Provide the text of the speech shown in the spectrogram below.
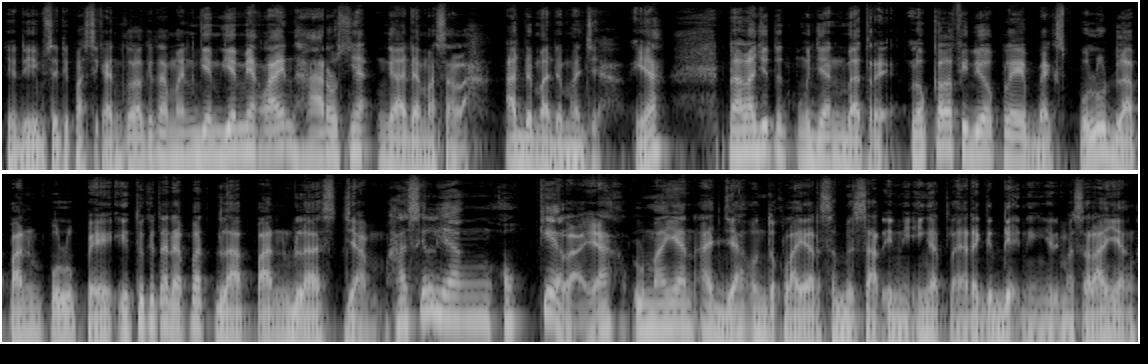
Jadi bisa dipastikan kalau kita main game-game yang lain harusnya nggak ada masalah. Adem-adem aja ya. Nah lanjut untuk pengujian baterai. Local video playback 1080p itu kita dapat 18 jam. Hasil yang oke okay lah ya. Lumayan aja untuk layar sebesar ini. Ingat layarnya gede nih. Jadi masalah yang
